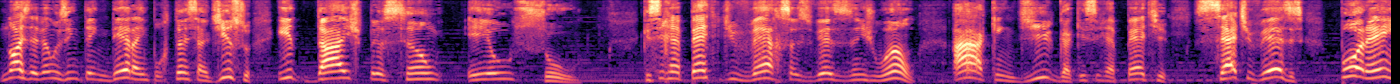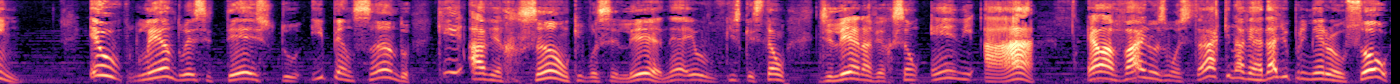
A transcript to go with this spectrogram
nós devemos entender a importância disso e da expressão eu sou, que se repete diversas vezes em João. Há quem diga que se repete sete vezes, porém, eu lendo esse texto e pensando que a versão que você lê, né, eu fiz questão de ler na versão NAA, ela vai nos mostrar que na verdade o primeiro eu sou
